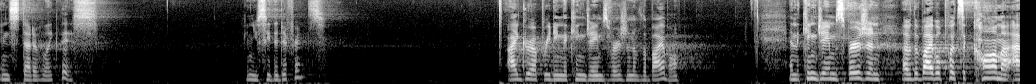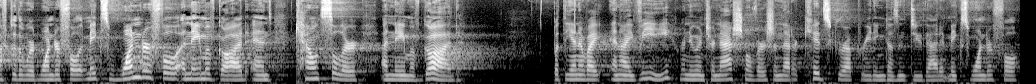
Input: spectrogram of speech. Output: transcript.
instead of like this. Can you see the difference? I grew up reading the King James Version of the Bible. And the King James Version of the Bible puts a comma after the word wonderful. It makes wonderful a name of God and counselor a name of God. But the NIV, or New International Version, that our kids grew up reading, doesn't do that. It makes wonderful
